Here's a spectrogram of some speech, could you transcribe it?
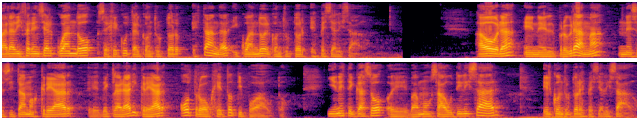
para diferenciar cuándo se ejecuta el constructor estándar y cuándo el constructor especializado. Ahora, en el programa necesitamos crear, eh, declarar y crear otro objeto tipo auto. Y en este caso eh, vamos a utilizar el constructor especializado.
